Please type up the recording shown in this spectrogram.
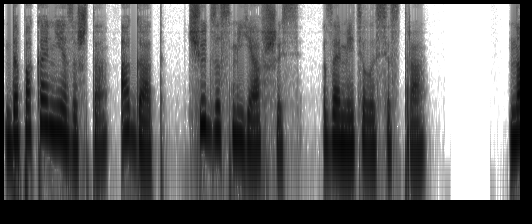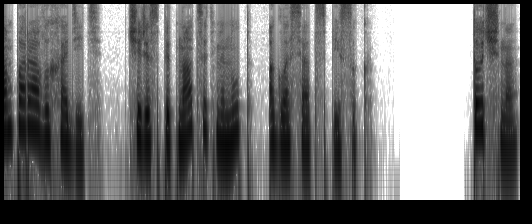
Да пока не за что, Агат, чуть засмеявшись, заметила сестра. Нам пора выходить. Через 15 минут огласят список. Точно,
